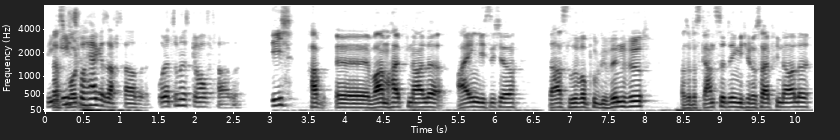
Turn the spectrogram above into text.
Wie ich es vorhergesagt habe. Oder zumindest gehofft habe. Ich hab, äh, war im Halbfinale eigentlich sicher, dass Liverpool gewinnen wird. Also das ganze Ding, nicht nur das Halbfinale.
